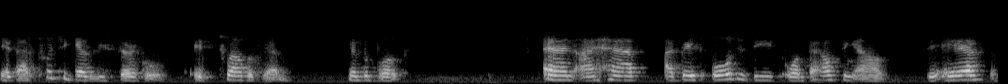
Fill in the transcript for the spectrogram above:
is I've put together these circles. It's 12 of them in the book. And I have, I base all disease on balancing out the air, the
